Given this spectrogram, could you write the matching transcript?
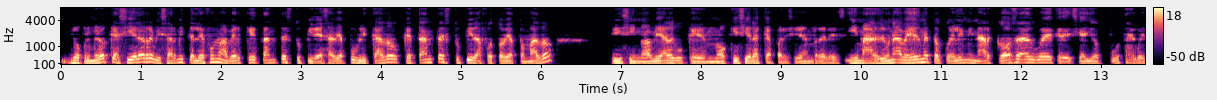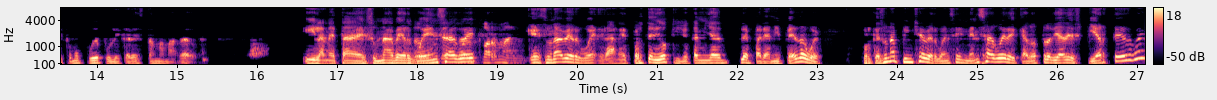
Lo primero que hacía era revisar mi teléfono a ver qué tanta estupidez había publicado, qué tanta estúpida foto había tomado, y si no había algo que no quisiera que apareciera en redes. Y más de una vez me tocó eliminar cosas, güey, que decía yo, puta, güey, ¿cómo pude publicar esta mamada, güey? Y la neta, es una vergüenza, güey. Es una vergüenza. La neta, pues te digo que yo también ya le paré a mi pedo, güey. Porque es una pinche vergüenza inmensa, güey, de que al otro día despiertes, güey.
